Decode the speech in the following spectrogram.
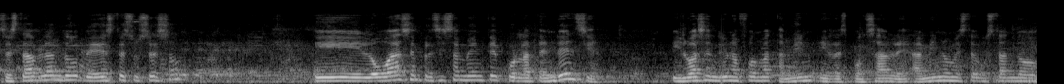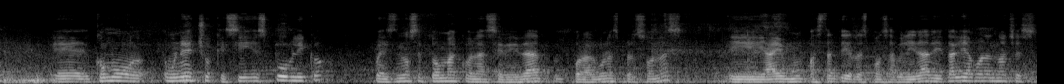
se está hablando de este suceso y lo hacen precisamente por la tendencia. y lo hacen de una forma también irresponsable. A mí no me está gustando eh, cómo un hecho que sí es público, pues no se toma con la seriedad por algunas personas y hay bastante irresponsabilidad. Italia, buenas noches.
